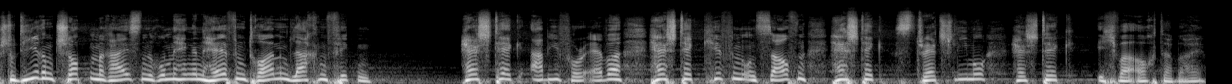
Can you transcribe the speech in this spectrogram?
Studieren, shoppen, reisen, rumhängen, helfen, träumen, lachen, ficken. Hashtag Abi Forever, Hashtag Kiffen und Saufen, Hashtag Stretch Limo, Hashtag Ich war auch dabei.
